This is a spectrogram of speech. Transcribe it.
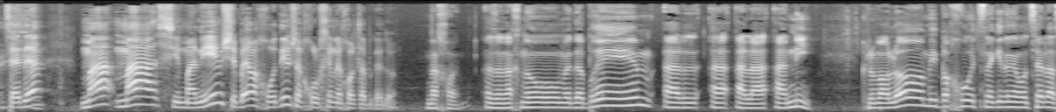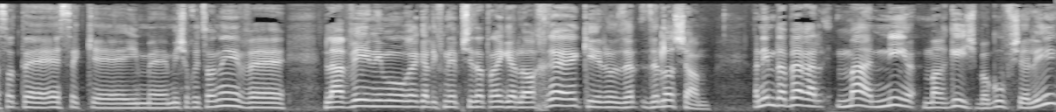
בסדר? מה, מה הסימנים שבהם אנחנו יודעים שאנחנו הולכים לאכול את הבגדול? נכון. אז אנחנו מדברים על, על האני. כלומר, לא מבחוץ, נגיד אני רוצה לעשות אה, עסק אה, עם אה, מישהו חיצוני ולהבין אם הוא רגע לפני פשיטת רגל או אחרי, כאילו זה, זה לא שם. אני מדבר על מה אני מרגיש בגוף שלי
